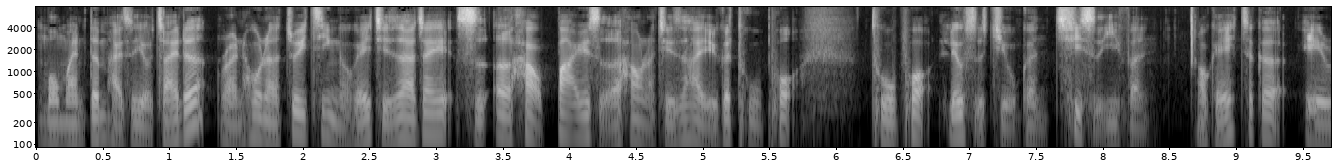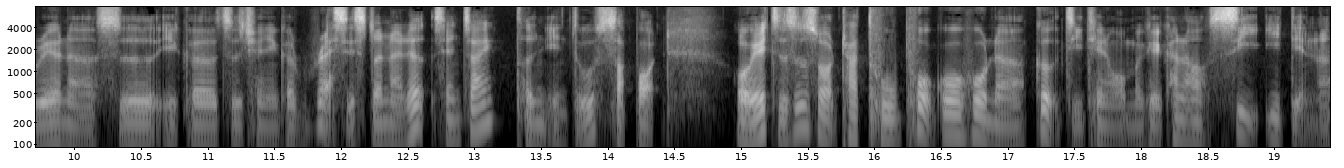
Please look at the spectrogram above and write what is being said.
momentum 还是有在的。然后呢，最近 OK，其实它在十二号，八月十二号呢，其实还有一个突破，突破六十九跟七十一分。OK，这个 area 呢是一个之前一个 resistance 来的，现在 turn into support。我也只是说它突破过后呢，隔几天我们可以看到细一点呢，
